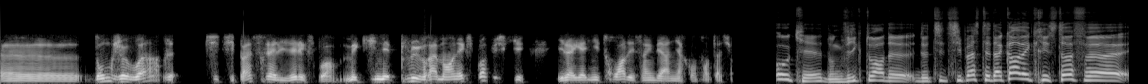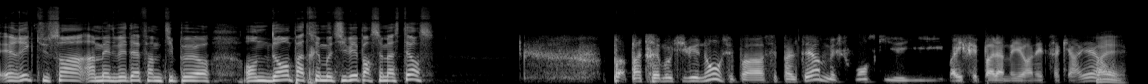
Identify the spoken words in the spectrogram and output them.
Euh, donc je vois Tsitsipas réaliser l'exploit, mais qui n'est plus vraiment un exploit puisqu'il a gagné trois des cinq dernières confrontations. Ok, donc victoire de, de Tsitsipas. T'es d'accord avec Christophe euh, Eric, tu sens un, Medvedev un petit peu en dedans, pas très motivé par ce Masters? Pas, très motivé, non, c'est pas c'est pas le terme, mais je pense qu'il bah, il fait pas la meilleure année de sa carrière. On est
